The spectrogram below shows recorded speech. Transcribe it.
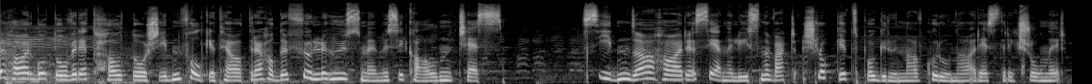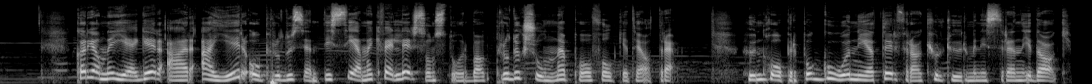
Det har gått over et halvt år siden Folketeatret hadde fulle hus med musikalen Chess. Siden da har scenelysene vært slokket pga. koronarestriksjoner. Karianne Jæger er eier og produsent i Sene Kvelder, som står bak produksjonene på Folketeatret. Hun håper på gode nyheter fra kulturministeren i dag.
